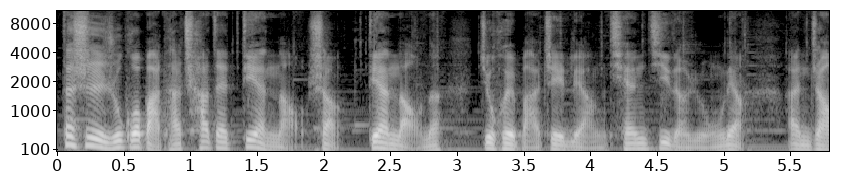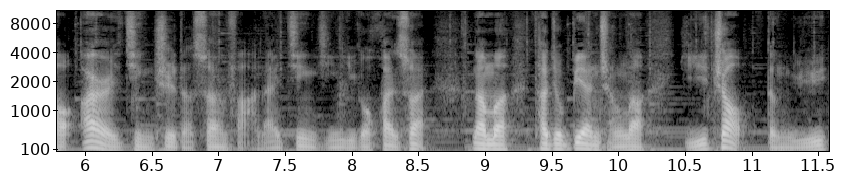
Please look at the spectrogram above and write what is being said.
但是如果把它插在电脑上，电脑呢就会把这两千 G 的容量按照二进制的算法来进行一个换算，那么它就变成了一兆等于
